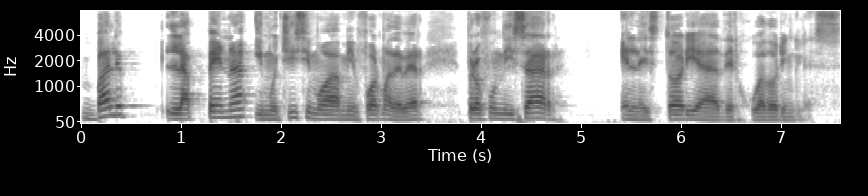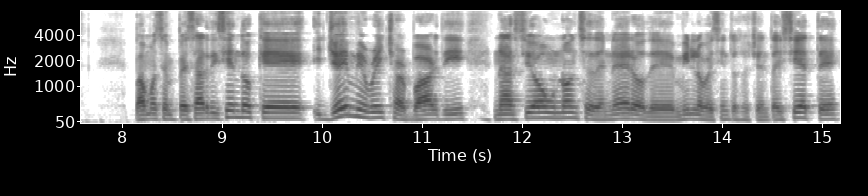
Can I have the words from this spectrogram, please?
vale la pena y muchísimo a mi forma de ver profundizar en la historia del jugador inglés. Vamos a empezar diciendo que Jamie Richard Bardi nació un 11 de enero de 1987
